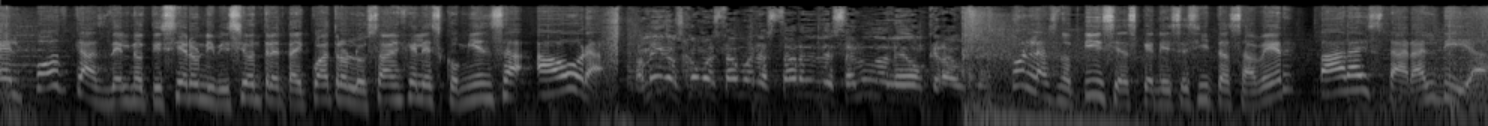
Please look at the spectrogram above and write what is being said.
El podcast del noticiero Univisión 34 Los Ángeles comienza ahora. Amigos, ¿cómo están? Buenas tardes. Les saluda León Krause. Con las noticias que necesitas saber para estar al día.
